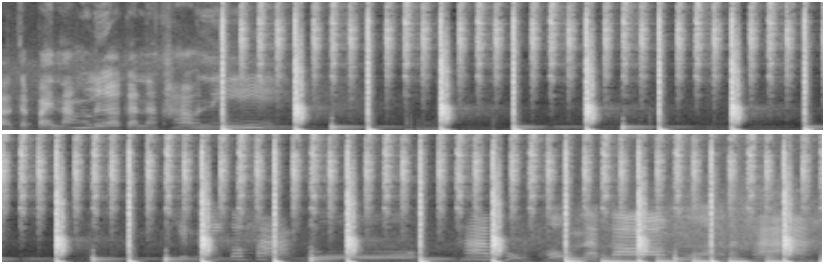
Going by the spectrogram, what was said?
เราจะไปนั่งเรือกันนะคะวันนี้คลิปนี้ก็ฝากดูผ้าผูกผมแล้วก็หมวกนะคะ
